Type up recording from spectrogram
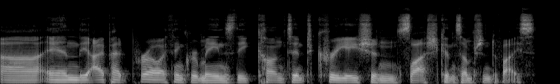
Uh, and the iPad Pro, I think, remains the content creation slash consumption device.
